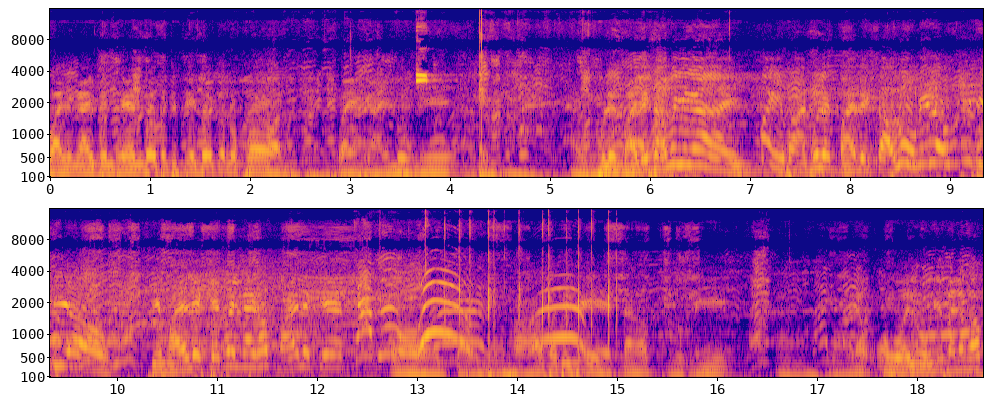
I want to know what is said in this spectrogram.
ว่ายังไงเป็นเทนโดยปฏิเสธโดยกนกพรว่ายังไงลูกนี้ไอ้ผู้เล่นหมายเลขสามว่ายังไง ไม่ผ่านผู้เล่นหมายเลขเก้าลูกนี้เร็วนิดเดียวเกมหมายเลขเจ็ดว่ายังไงครับ หมายเลขเจ็ดโอ้ยเจ้าภูผาปฏิเสธนะครับลูกนี้มาแล้วโอ้ยลูกนี้ไปแล้วครับ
